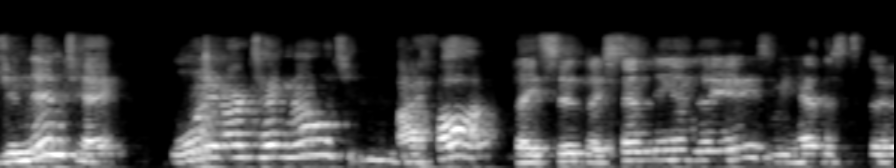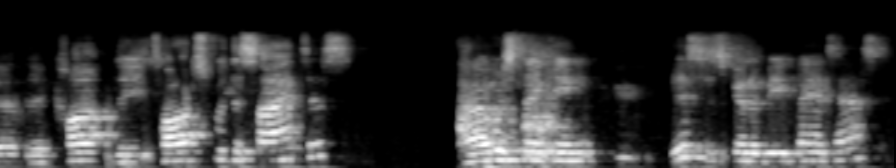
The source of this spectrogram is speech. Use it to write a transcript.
Genentech wanted our technology. I thought they said they sent the NDAs. We had this, the, the the talks with the scientists. I was thinking this is going to be fantastic.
